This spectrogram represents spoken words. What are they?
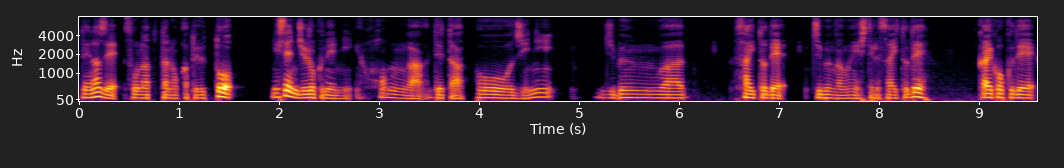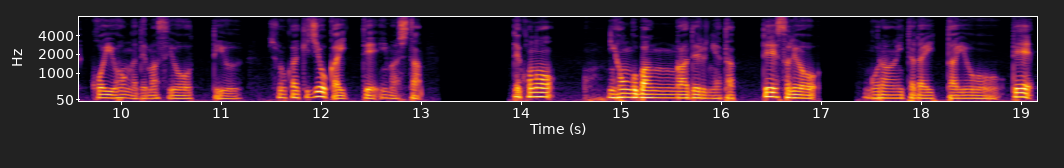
で、なぜそうなったのかというと、2016年に本が出た当時に自分はサイトで、自分が運営しているサイトで外国でこういう本が出ますよっていう紹介記事を書いていました。で、この日本語版が出るにあたってそれをご覧いただいたようで、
